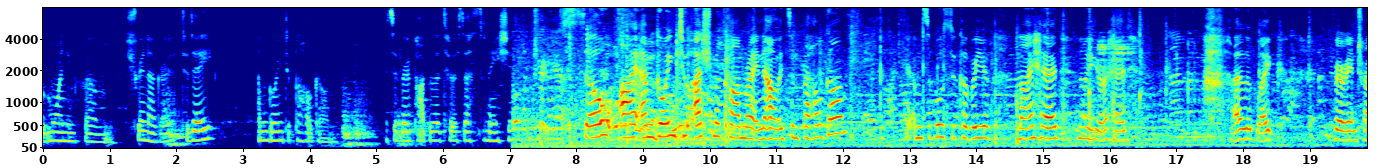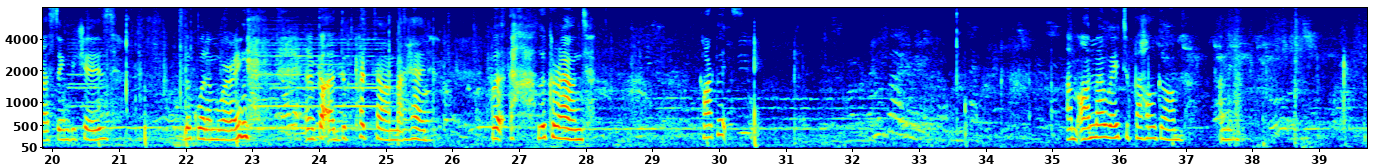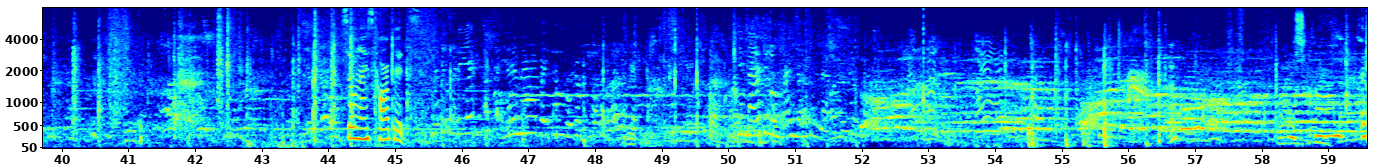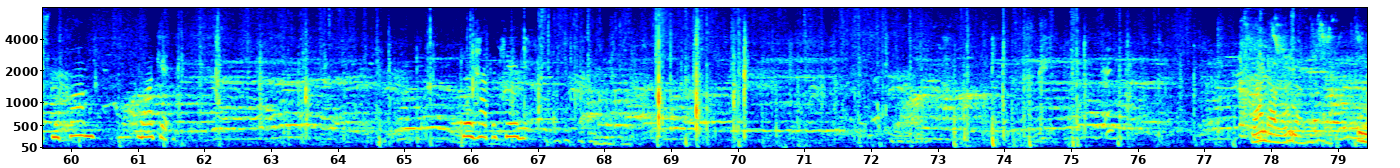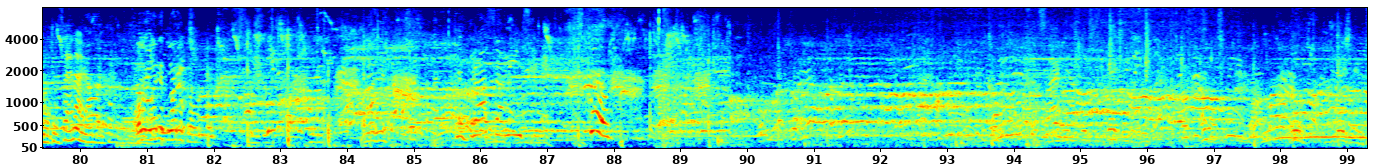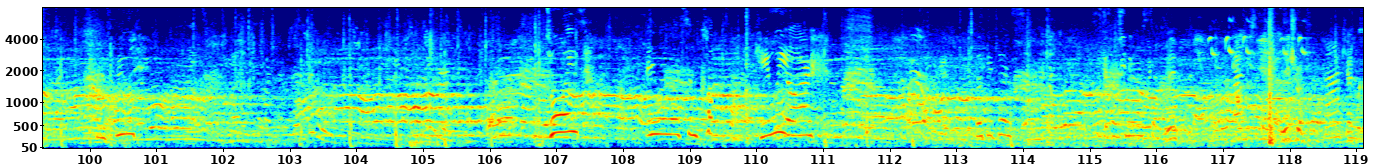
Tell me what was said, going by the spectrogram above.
Good morning from Srinagar. Today I'm going to Pahalgam. It's a very popular tourist destination. So I am going to Ashmakam right now. It's in Pahalgam. I'm supposed to cover you my head, not your head. I look like very interesting because look what I'm wearing. And I've got a dupatta on my head. But look around. Carpets. I'm on my way to Pahalgam. I mean, so nice carpets. Little happy kid. വേണ്ട വേണ്ട ഈ മദ്രസേന ഞാൻ പഠിച്ചത് Madrasa Look at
